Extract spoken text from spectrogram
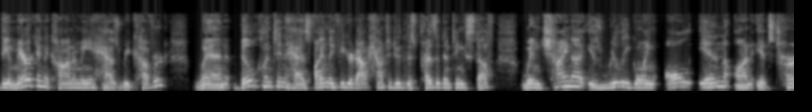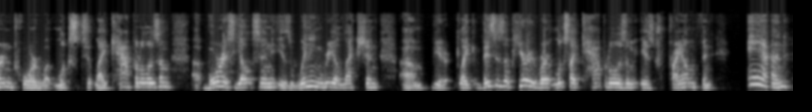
the American economy has recovered, when Bill Clinton has finally figured out how to do this presidenting stuff, when China is really going all in on its turn toward what looks to, like capitalism, uh, Boris Yeltsin is winning re-election. Um, you know, like this is a period where it looks like capitalism is triumphant, and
